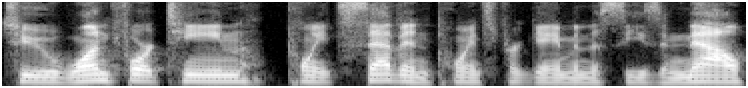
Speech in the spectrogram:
to 114.7 points per game in the season. Now,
